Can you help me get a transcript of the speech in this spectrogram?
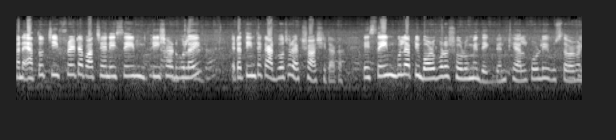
মানে এত চিপ রেটে পাচ্ছেন এই সেম টি শার্টগুলাই এটা। তিন থেকে আট বছর একশো আশি টাকা। এই সেমগুলো আপনি বড় বড় শোরুমে দেখবেন খেয়াল করলেই বুঝতে পারবেন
